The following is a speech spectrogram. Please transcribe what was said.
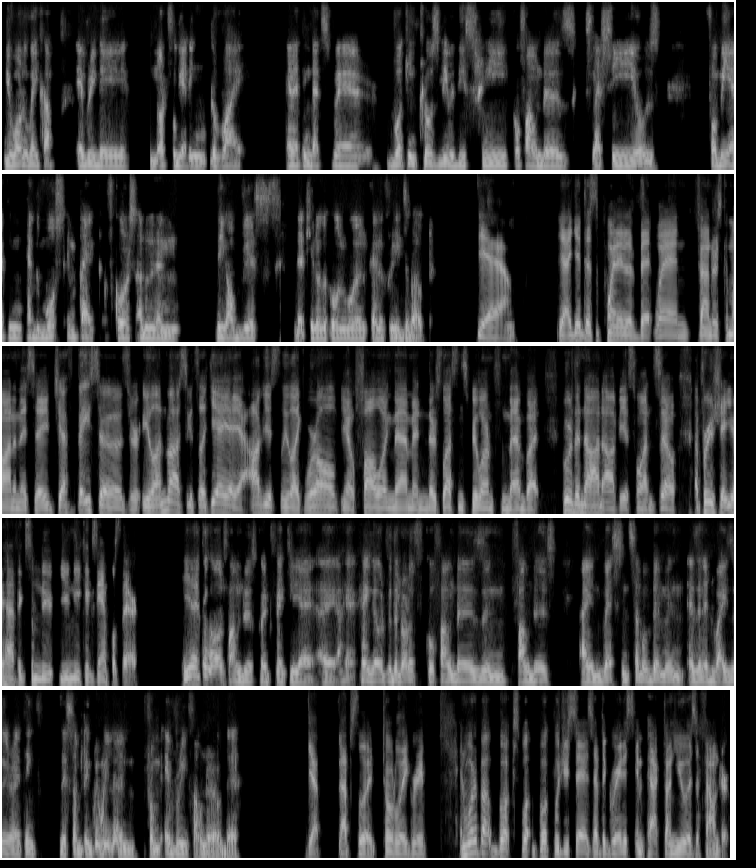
You want to wake up every day not forgetting the why. And I think that's where working closely with these three co-founders slash CEOs, for me, I think had the most impact, of course, other than the obvious that you know the whole world kind of reads about. Yeah. Yeah, I get disappointed a bit when founders come on and they say Jeff Bezos or Elon Musk. It's like, yeah, yeah, yeah. Obviously, like we're all, you know, following them and there's lessons to be learned from them, but who are the non-obvious ones? So appreciate you having some new unique examples there. Yeah, I think all founders, quite frankly, I, I, I hang out with a lot of co-founders and founders. I invest in some of them and as an advisor, I think there's something to be learned from every founder out there. Yep, absolutely. Totally agree. And what about books? What book would you say has had the greatest impact on you as a founder?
